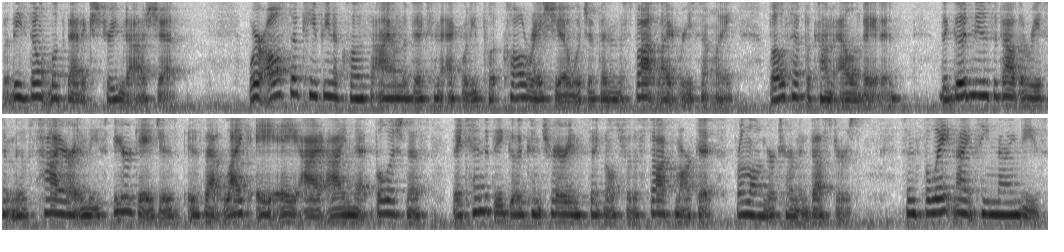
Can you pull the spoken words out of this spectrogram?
but these don't look that extreme to us yet. We're also keeping a close eye on the VIX and equity put call ratio, which have been in the spotlight recently. Both have become elevated. The good news about the recent moves higher in these fear gauges is that, like AAII net bullishness, they tend to be good contrarian signals for the stock market for longer term investors. Since the late 1990s,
